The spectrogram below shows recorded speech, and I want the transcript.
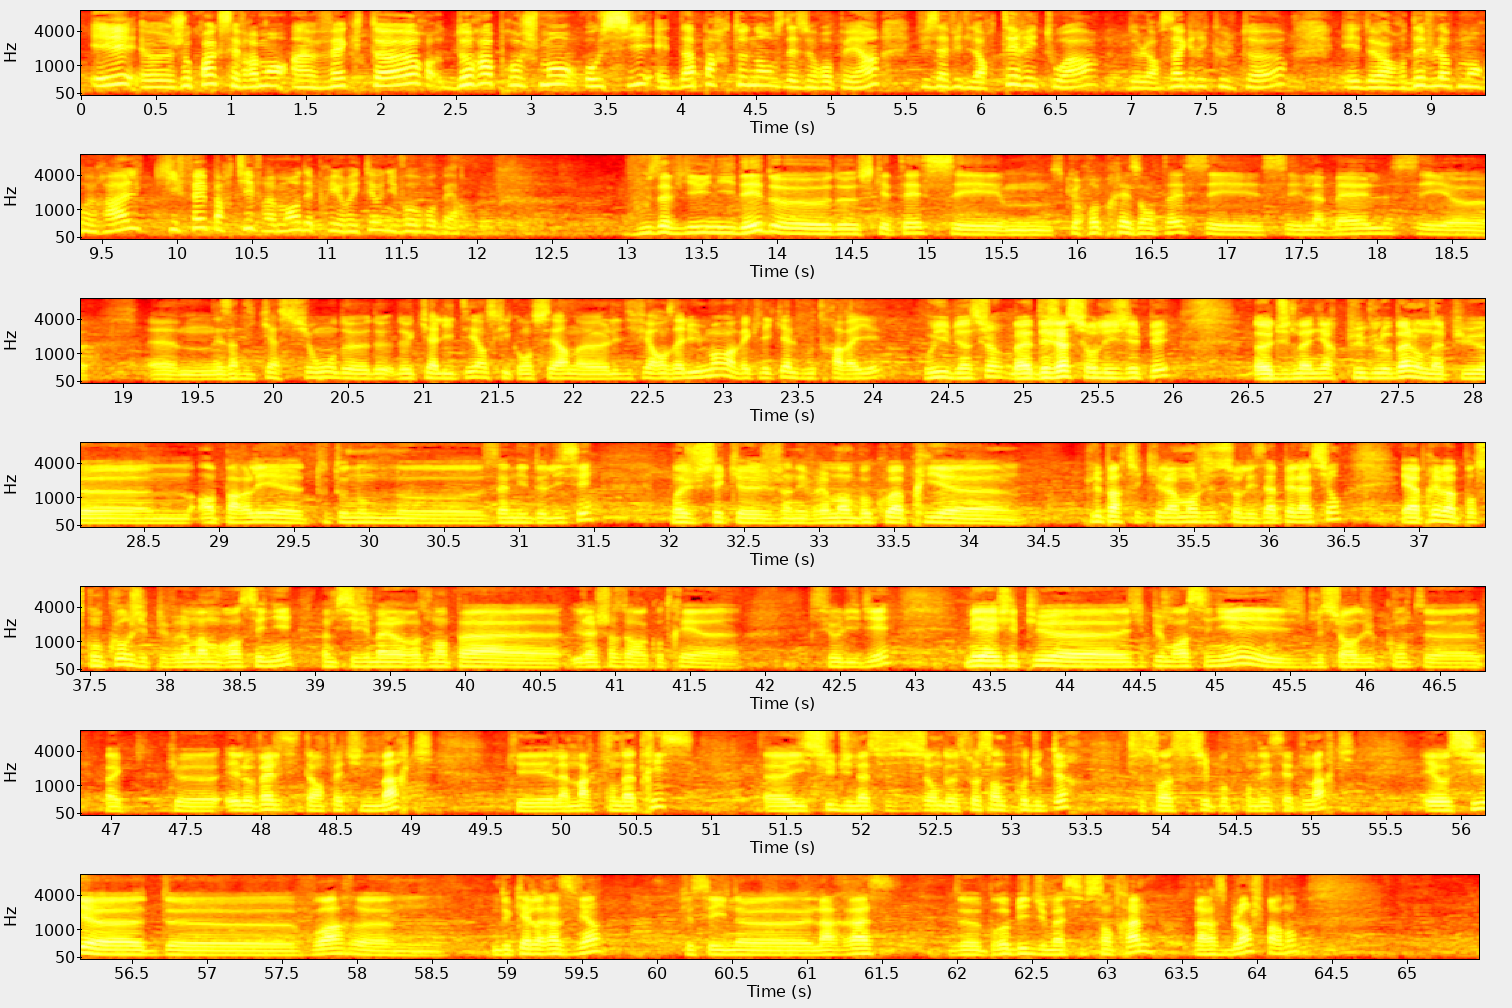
Et euh, je crois que c'est vraiment un vecteur de rapprochement aussi et d'appartenance des Européens vis-à-vis de leur territoire, de leurs agriculteurs et de leur développement rural qui fait partie vraiment des priorités au niveau européen. Vous aviez une idée de, ce, qu'étaient ces, hum, ce que représentaient ces, labels, ces euh, euh, indications de, qualité en ce qui concerne euh, les différents aliments avec lesquels vous travaillez? Oui, bien sûr. Bah, déjà sur l'IGP, d'une manière plus globale, on a pu en parler tout au long de nos années de lycée. Moi, je sais que j'en ai vraiment beaucoup appris plus particulièrement juste sur les appellations. Et après, bah, pour ce concours, j'ai pu vraiment me renseigner, même si j'ai malheureusement pas eu la chance de rencontrer c'est Olivier. Mais j'ai pu, euh, j'ai pu me renseigner et je me suis rendu compte euh, que Elovel c'était en fait une marque, qui est la marque fondatrice, euh, issue d'une association de 60 producteurs qui se sont associés pour fonder cette marque. Et aussi de voir de quelle race vient, que c'est la race de brebis du Massif central, la race blanche, pardon.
